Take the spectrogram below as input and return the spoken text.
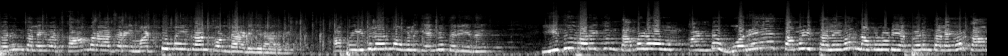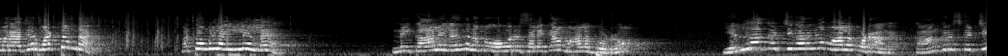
பெருந்தலைவர் காமராஜரை மட்டுமே தான் கொண்டாடுகிறார்கள். அப்ப இதுல இருந்து உங்களுக்கு என்ன தெரியுது? இதுவரைக்கும் தமிழகம் கண்ட ஒரே தமிழ் தலைவர் நம்மளுடைய பெருந்தலைவர் காமராஜர் மட்டும்தான். மற்றவங்கள இல்லைல்ல. இன்னைக்கு காலையில இருந்து நம்ம ஒவ்வொரு சிலைக்கா மாலை போடுறோம். எல்லா கட்சிக்காரங்களும் மாலை போடுறாங்க. காங்கிரஸ் கட்சி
